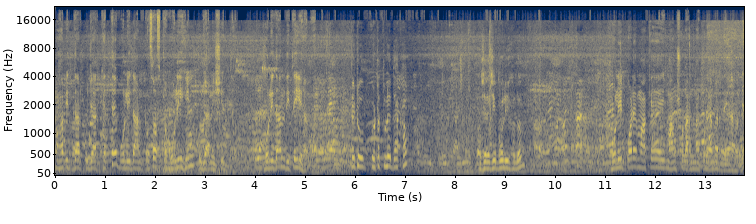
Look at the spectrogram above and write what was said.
মহাবিদ্যার পূজার ক্ষেত্রে বলিদান, প্রশস্ত, বলিহীন পূজা নিষিদ্ধ। বলিদান দিতেই হবে। একটু ওটা তুলে দেখাও। যা যে বলি হলো। বলির পরে মাকে এই মাংস রান্না করে আবার দেয়া হবে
